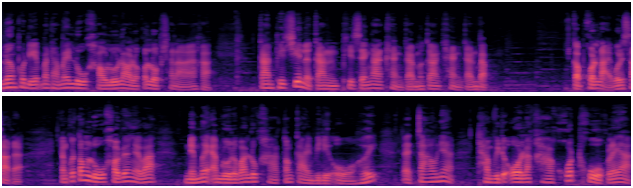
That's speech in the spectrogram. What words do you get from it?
เรื่องพวกนี้มันทำให้รู้เขารู้เราแล้วก็ลบชนะค่ะ การพิชชิ่งหรือการพรีเซนต์งานแข่งกันเมันการแข่งกันแบบกับคนหลายบริษัทอะแอมก็ต้องรู้เขาด้วยไงว่าในเมื่อแอมรู้แล้วว่าลูกค้าต้องการวิดีโอเฮ้ยแต่เจ้าเนี่ยทำวิดีโอราคาโคตรถูกเลยอะ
